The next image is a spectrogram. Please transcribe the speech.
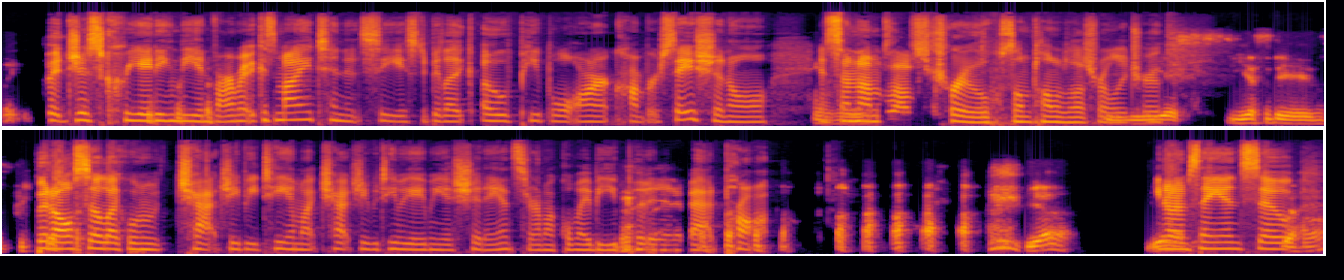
oh, but just creating the environment because my tendency is to be like oh people aren't conversational and mm-hmm. sometimes that's true. Sometimes that's really true. Yes yes it is. But also like when chat gpt i'm like chat gpt gave me a shit answer. I'm like well maybe you put it in a bad prompt. Yeah you know what I'm saying? So uh-huh.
